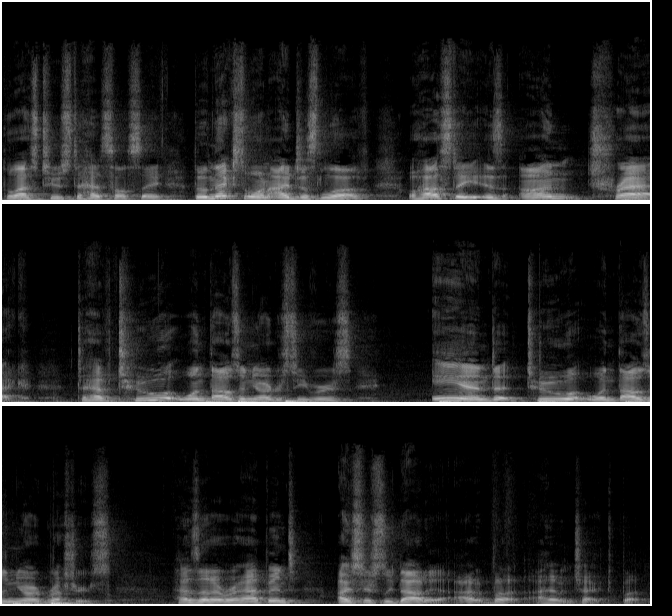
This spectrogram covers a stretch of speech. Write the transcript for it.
The last two stats I'll say. The next one I just love. Ohio State is on track to have two 1,000 yard receivers and two 1,000 yard rushers. Has that ever happened? I seriously doubt it, I, but I haven't checked. But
